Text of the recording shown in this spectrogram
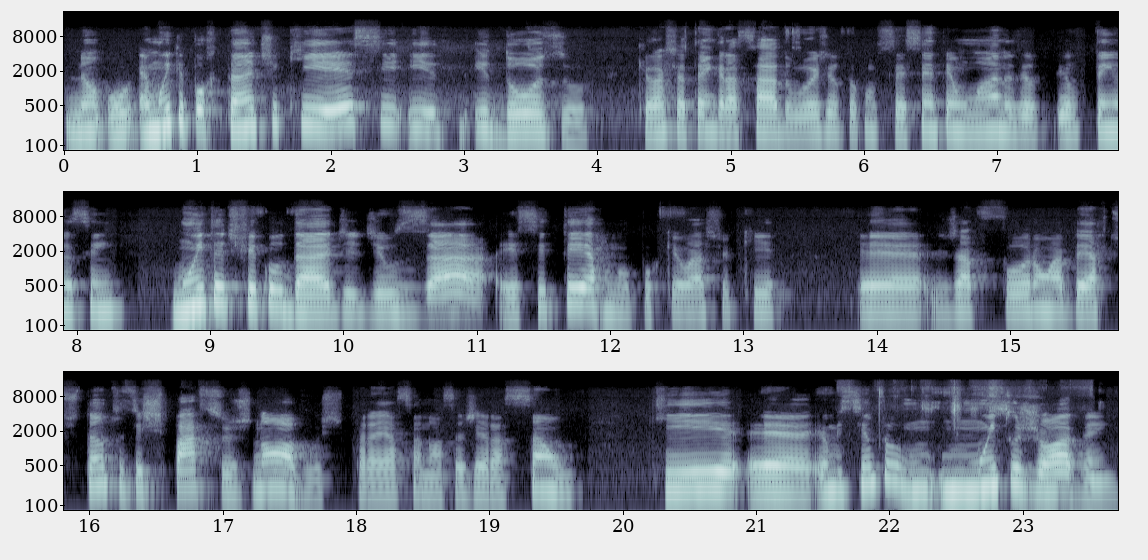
não, o, é muito importante que esse idoso, que eu acho até engraçado hoje, eu estou com 61 anos, eu, eu tenho assim muita dificuldade de usar esse termo, porque eu acho que é, já foram abertos tantos espaços novos para essa nossa geração que é, eu me sinto muito jovem.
